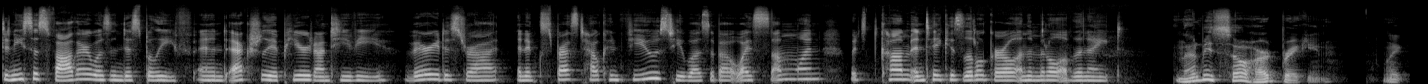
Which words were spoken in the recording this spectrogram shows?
Denise's father was in disbelief and actually appeared on TV, very distraught, and expressed how confused he was about why someone would come and take his little girl in the middle of the night. And that'd be so heartbreaking. Like,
